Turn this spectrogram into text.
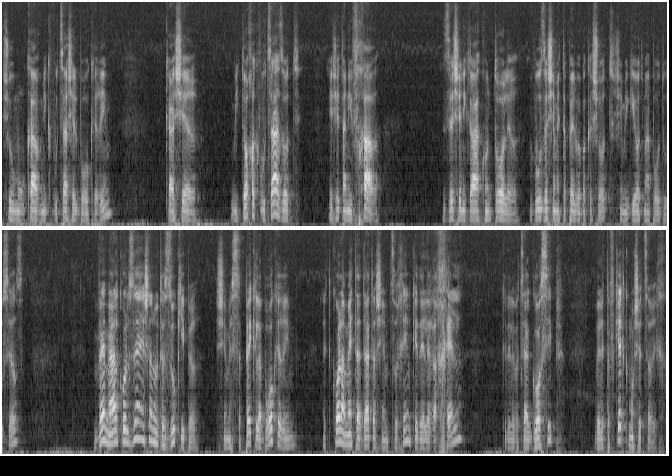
שהוא מורכב מקבוצה של ברוקרים, כאשר מתוך הקבוצה הזאת יש את הנבחר, זה שנקרא ה controller, והוא זה שמטפל בבקשות שמגיעות מה producers. ומעל כל זה יש לנו את ה ZooKeeper, שמספק לברוקרים את כל ה metadata שהם צריכים כדי לרכל, כדי לבצע gossip ולתפקד כמו שצריך.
